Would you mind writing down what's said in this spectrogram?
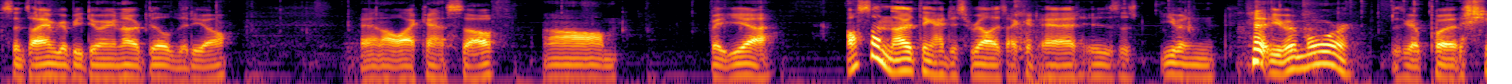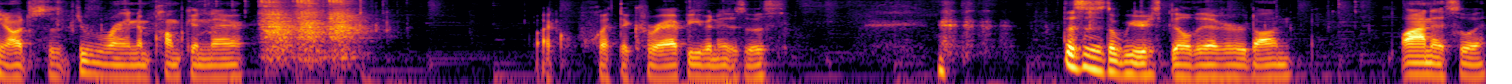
since I am going to be doing another build video, and all that kind of stuff. Um, but yeah. Also, another thing I just realized I could add is even, even more. Just gonna put, you know, just a random pumpkin there. Like, what the crap even is this? This is the weirdest build I've ever done. Honestly.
